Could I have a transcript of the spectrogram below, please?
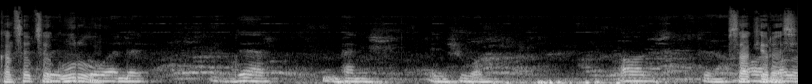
Концепция go гуру. Shubham. Or в Сакья расе.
